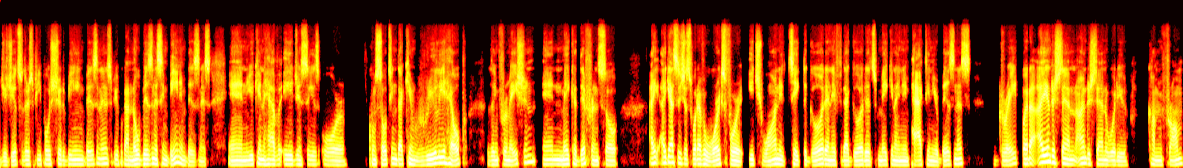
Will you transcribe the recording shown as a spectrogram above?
Jiu-jitsu there's people should be in business people got no business in being in business. And you can have agencies or consulting that can really help the information and make a difference. So I, I guess it's just whatever works for each one. You take the good, and if that good is making an impact in your business, great. But I understand. I understand where you're coming from,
